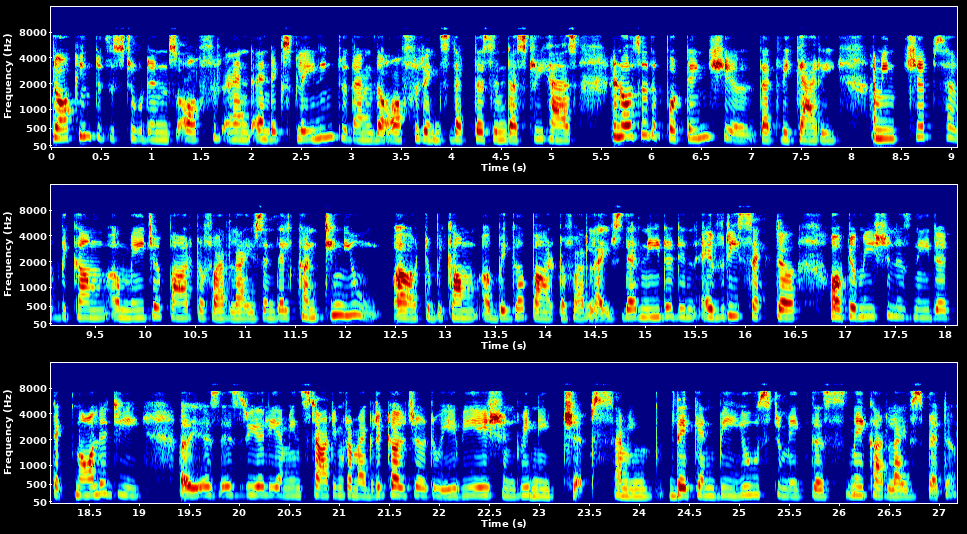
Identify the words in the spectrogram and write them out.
talking to the students offer, and, and explaining to them the offerings that this industry has and also the potential that we carry. I mean, chips have become a major part of our lives, and they'll continue uh, to become a bigger part of our lives. They're needed in every sector. Automation is needed. Technology uh, is, is really, I mean, starting from agriculture to aviation, we need chips. I mean, they can be used to make this, make our lives better.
